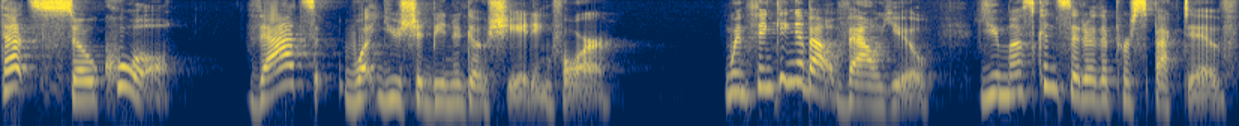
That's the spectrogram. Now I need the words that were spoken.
that's so cool, that's what you should be negotiating for. When thinking about value, you must consider the perspective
